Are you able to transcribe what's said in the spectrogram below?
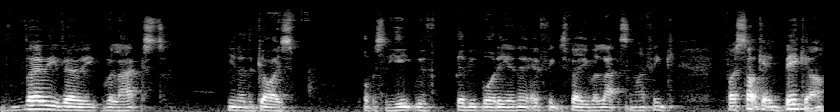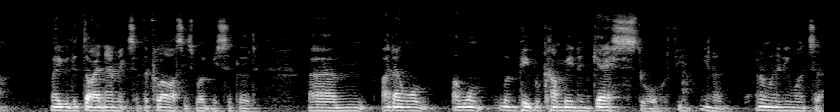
very, very relaxed. You know, the guys obviously eat with everybody and everything's very relaxed. And I think if I start getting bigger, maybe the dynamics of the classes won't be so good. Um, I don't want I want when people come in and guest or if you you know I don't want anyone to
